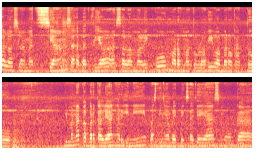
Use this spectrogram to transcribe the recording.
Halo, selamat siang sahabat Vio. Assalamualaikum warahmatullahi wabarakatuh. Gimana kabar kalian hari ini? Pastinya baik-baik saja ya. Semoga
